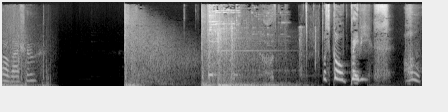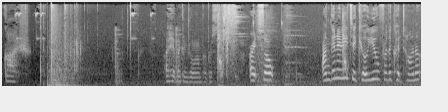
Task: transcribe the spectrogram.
Oh gosh. huh? Let's go, baby. Oh gosh. I hit my controller on purpose. All right, so I'm gonna need to kill you for the katana.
